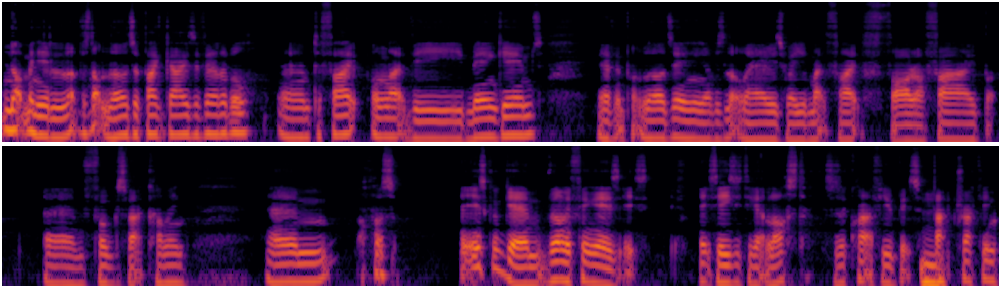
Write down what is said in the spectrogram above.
not many, there's not loads of bad guys available um, to fight, unlike the main games. They haven't put loads in. You know, there's little areas where you might fight four or five, but um, thugs that come in. Um, plus, it is a good game. The only thing is, it's it's easy to get lost. So there's quite a few bits of Mm. backtracking,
